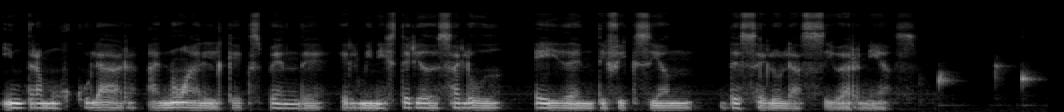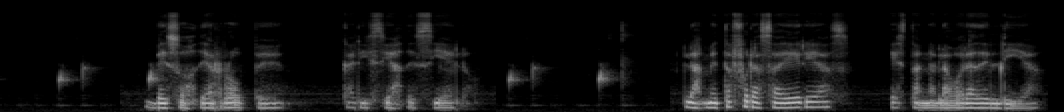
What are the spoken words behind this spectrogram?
intramuscular anual que expende el Ministerio de Salud e Identificación de Células Cibernias. Besos de arrope, caricias de cielo. Las metáforas aéreas están a la hora del día.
